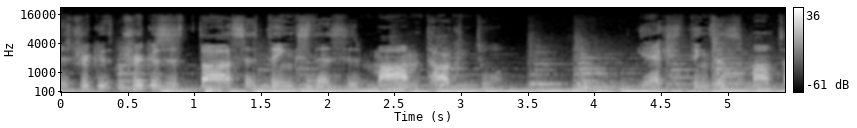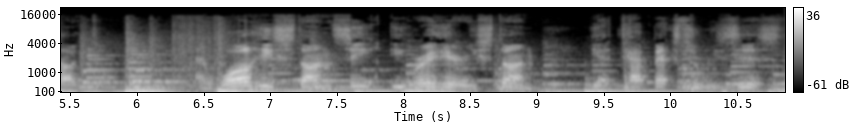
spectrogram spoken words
this triggers, his thoughts and thinks that's his mom talking to him. He actually thinks that's his mom talking to him. And while he's stunned, see, right here, he's stunned. You gotta tap X to resist.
